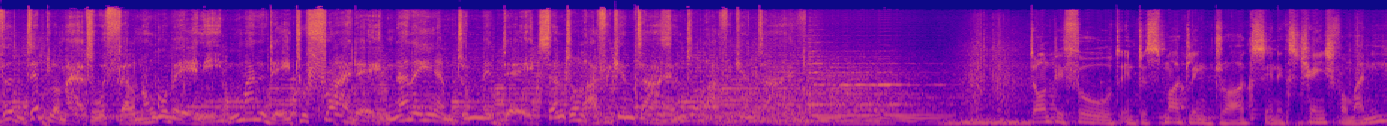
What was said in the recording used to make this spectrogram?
The Diplomat with Thelma Ngobeni, Monday to Friday, 9 a.m. to midday, Central African Time. Central African Time. Don't be fooled into smuggling drugs in exchange for money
